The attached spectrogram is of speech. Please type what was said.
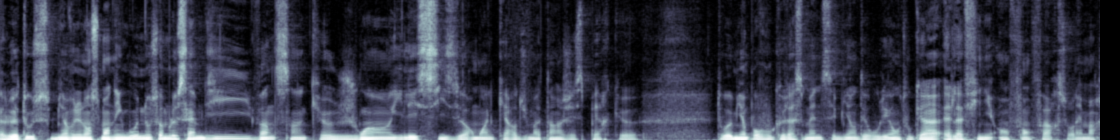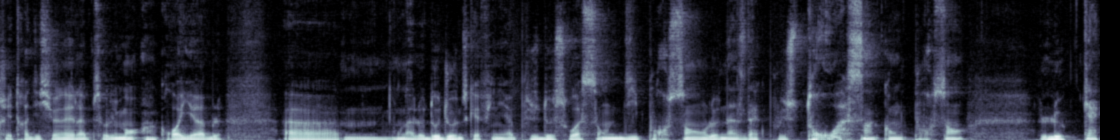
Salut à tous, bienvenue dans ce Morning Moon. Nous sommes le samedi 25 juin, il est 6h moins le quart du matin. J'espère que tout va bien pour vous, que la semaine s'est bien déroulée. En tout cas, elle a fini en fanfare sur les marchés traditionnels, absolument incroyable. Euh, on a le Dow Jones qui a fini à plus de 70%, le Nasdaq plus 3,50%, le CAC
